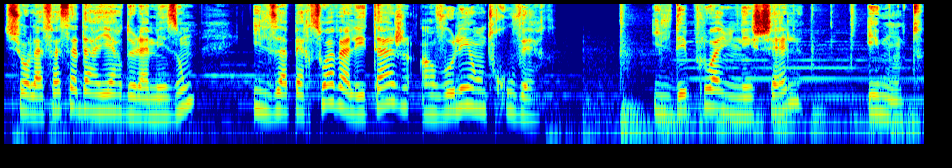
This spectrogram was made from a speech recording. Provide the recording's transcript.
Sur la façade arrière de la maison, ils aperçoivent à l'étage un volet entr'ouvert. Ils déploient une échelle et montent.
